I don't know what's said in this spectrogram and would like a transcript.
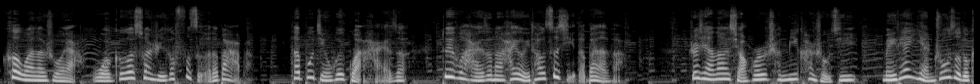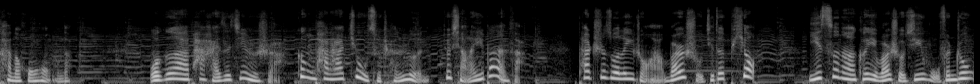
客观的说呀，我哥算是一个负责的爸爸，他不仅会管孩子，对付孩子呢，还有一套自己的办法。之前呢，小辉沉迷看手机，每天眼珠子都看得红红的，我哥啊，怕孩子近视啊，更怕他就此沉沦，就想了一办法，他制作了一种啊玩手机的票，一次呢可以玩手机五分钟。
